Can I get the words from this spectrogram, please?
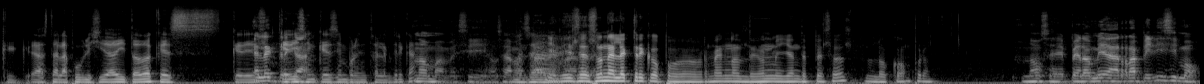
que- que hasta la publicidad y todo que es que, es- que Eléctrica. dicen que es 100% eléctrica. No mames, sí. O sea, O me sea, Y dices, un eléctrico por menos de un millón de pesos, lo compro. No sé, pero mira, rapidísimo.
